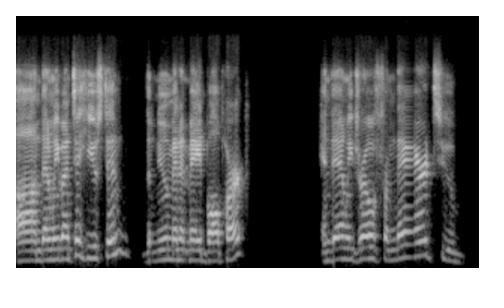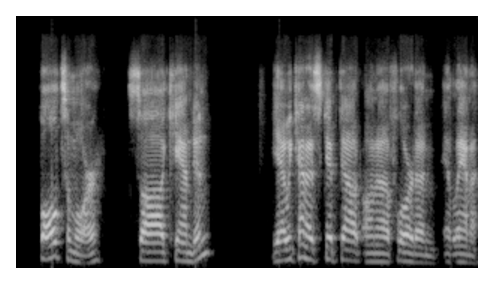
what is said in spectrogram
Um, then we went to Houston, the new Minute Maid ballpark. And then we drove from there to Baltimore, saw Camden. Yeah, we kind of skipped out on uh, Florida and Atlanta.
